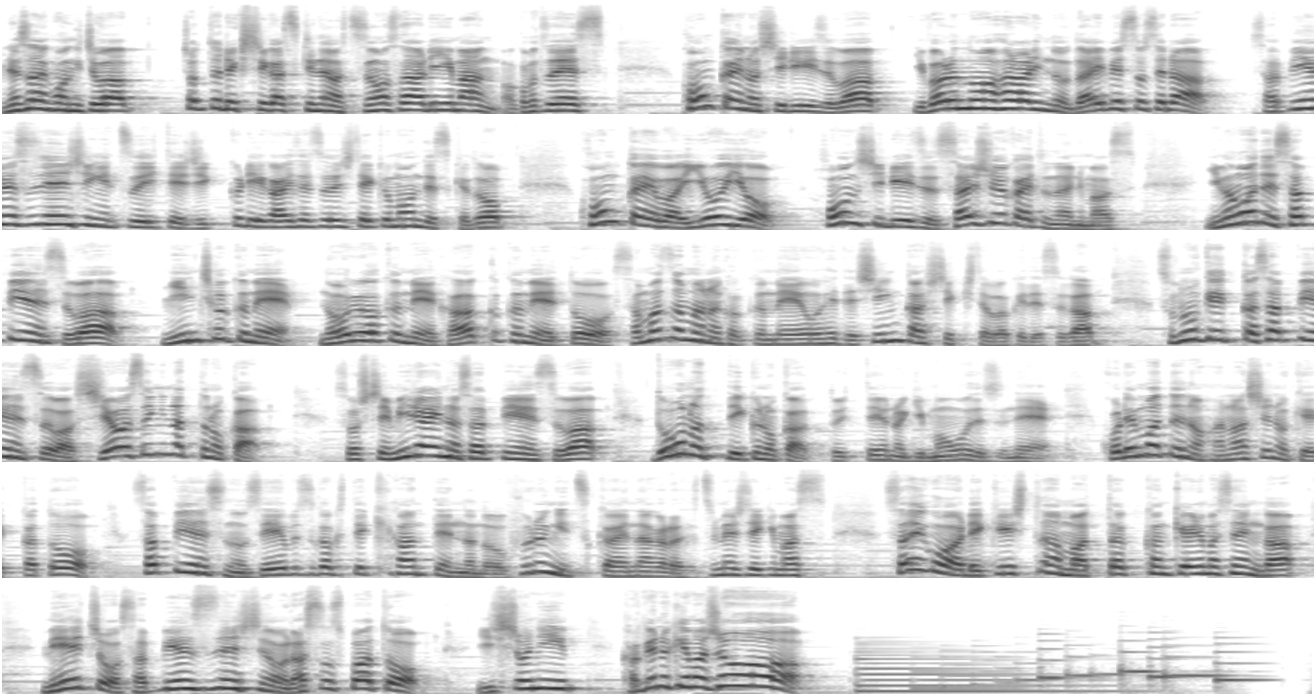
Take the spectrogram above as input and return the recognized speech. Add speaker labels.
Speaker 1: 皆さんこんにちは。ちょっと歴史が好きな普通のサラリーマン岡本です。今回のシリーズはイバルノア・ハラリの大ベストセラーサピエンス電子についてじっくり解説していくもんですけど今回はいよいよ本シリーズ最終回となります。今までサピエンスは認知革命農業革命科学革命と様々な革命を経て進化してきたわけですがその結果サピエンスは幸せになったのかそして未来のサピエンスはどうなっていくのかといったような疑問をですねこれまでの話の結果とサピエンスの生物学的観点などをフルに使いながら説明していきます。最後は歴史とは全く関係ありませんが名著サピエンス電子のラストスパート一緒に駆け抜けましょう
